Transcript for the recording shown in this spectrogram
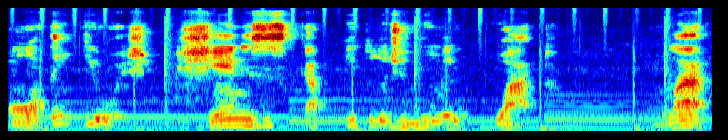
Ontem e hoje. Gênesis, capítulo de número 4. Vamos lá?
